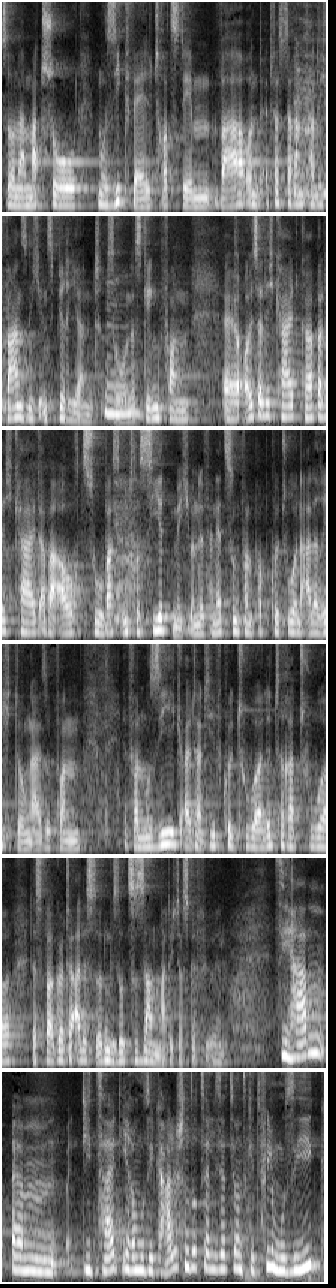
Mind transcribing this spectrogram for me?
so einer Macho-Musikwelt trotzdem war. Und etwas daran fand ich wahnsinnig inspirierend. Mhm. So, und es ging von äh, Äußerlichkeit, Körperlichkeit, aber auch zu was interessiert mich und eine Vernetzung von Popkultur in alle Richtungen, also von von Musik, Alternativkultur, Literatur, das war, gehörte alles irgendwie so zusammen, hatte ich das Gefühl. Sie haben ähm, die Zeit Ihrer musikalischen Sozialisation, es geht viel um Musik,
